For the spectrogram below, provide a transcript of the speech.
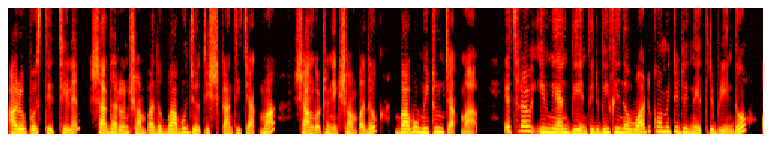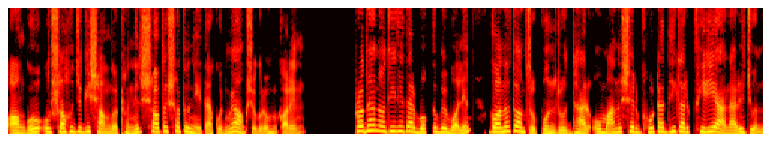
আর উপস্থিত ছিলেন সাধারণ সম্পাদক বাবু জ্যোতিষ কান্তি চাকমা, সাংগঠনিক সম্পাদক বাবু মিটুন চাকমা। এছাড়াও ইউনিয়ন বিএনপির বিভিন্ন ওয়ার্ড কমিটির নেতৃবৃন্দ, অঙ্গ ও সহযোগী সংগঠনের শত শত নেতাকর্মী অংশগ্রহণ করেন। প্রধান অতিথি তার বক্তব্যে বলেন, গণতন্ত্র পুনরুদ্ধার ও মানুষের ভোটাধিকার ফিরিয়ে আনার জন্য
